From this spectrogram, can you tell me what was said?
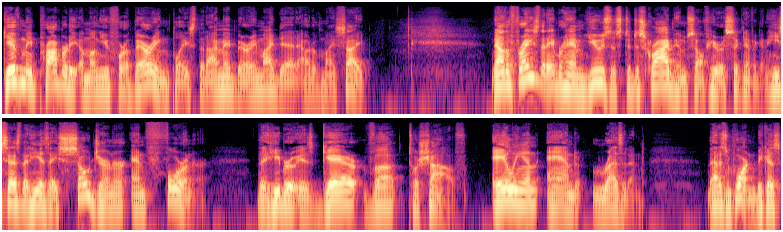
Give me property among you for a burying place, that I may bury my dead out of my sight. Now, the phrase that Abraham uses to describe himself here is significant. He says that he is a sojourner and foreigner. The Hebrew is ger v toshav, alien and resident. That is important because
